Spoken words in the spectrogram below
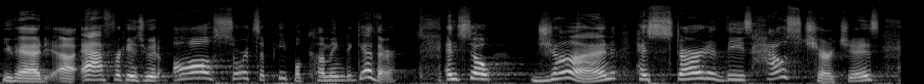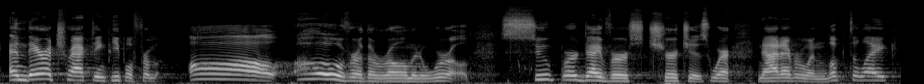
you had uh, Africans, you had all sorts of people coming together. And so John has started these house churches, and they're attracting people from all over the Roman world. Super diverse churches where not everyone looked alike,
